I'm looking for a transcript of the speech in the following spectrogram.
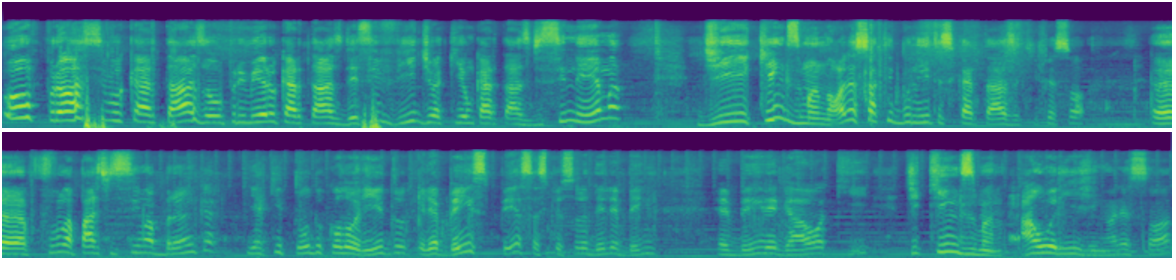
O próximo cartaz, ou o primeiro cartaz desse vídeo aqui, é um cartaz de cinema de Kingsman. Olha só que bonito esse cartaz aqui, pessoal. Uh, a parte de cima branca e aqui todo colorido. Ele é bem espesso, a espessura dele é bem, é bem legal aqui. De Kingsman, a origem, olha só.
